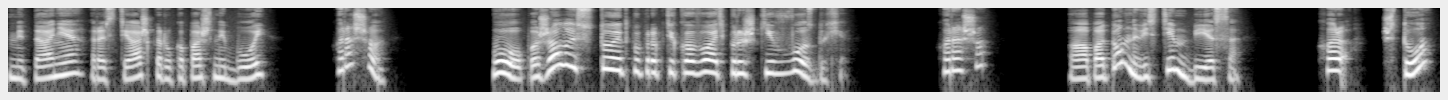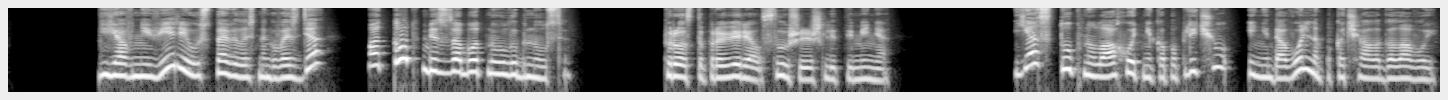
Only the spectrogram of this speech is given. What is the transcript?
Метание, растяжка, рукопашный бой. Хорошо. О, пожалуй, стоит попрактиковать прыжки в воздухе. Хорошо. А потом навестим беса. Хор... Что? Я в неверии уставилась на гвоздя, а тот беззаботно улыбнулся. Просто проверял, слушаешь ли ты меня. Я стукнула охотника по плечу и недовольно покачала головой.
